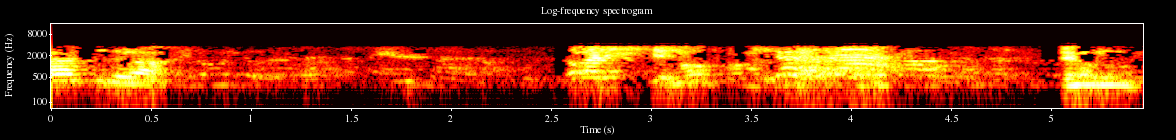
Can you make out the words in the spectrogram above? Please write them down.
对啊，记得啦。老板，你写哦。嗯。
